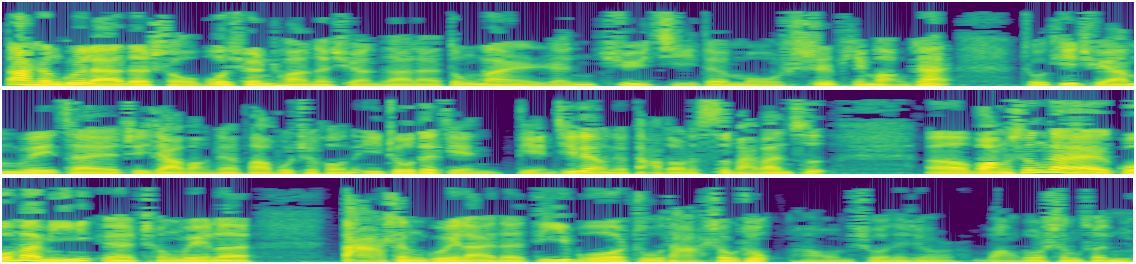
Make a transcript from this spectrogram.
大圣归来》的首播宣传呢，选在了动漫人聚集的某视频网站。主题曲 MV 在这家网站发布之后呢，一周的点点击量就达到了四百万次。呃，网生代国漫迷呃成为了。大圣归来的第一波主打受众啊，我们说的就是网络生存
